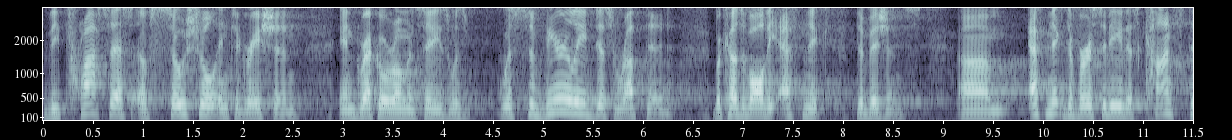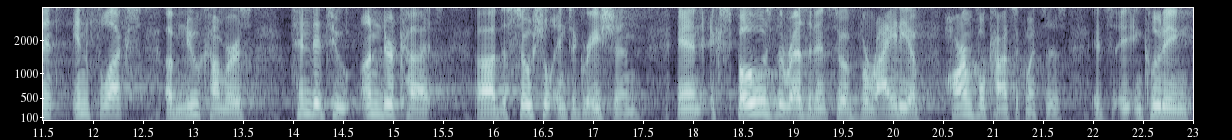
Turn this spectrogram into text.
the process of social integration in Greco Roman cities was, was severely disrupted because of all the ethnic divisions. Um, ethnic diversity, this constant influx of newcomers, tended to undercut uh, the social integration and expose the residents to a variety of harmful consequences, it's, including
